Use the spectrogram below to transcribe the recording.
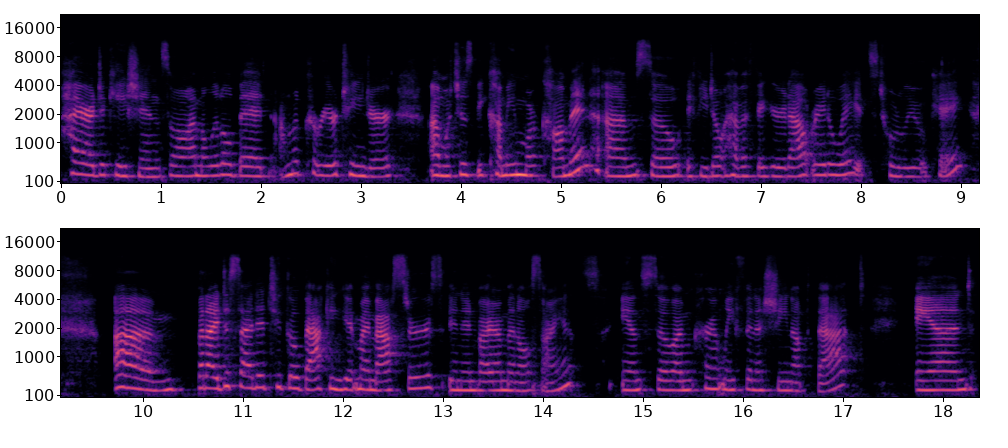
higher education. So I'm a little bit, I'm a career changer, um, which is becoming more common. so if you don't have it figured out right away, it's totally okay. Um, but I decided to go back and get my master's in environmental science. And so I'm currently finishing up that. And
